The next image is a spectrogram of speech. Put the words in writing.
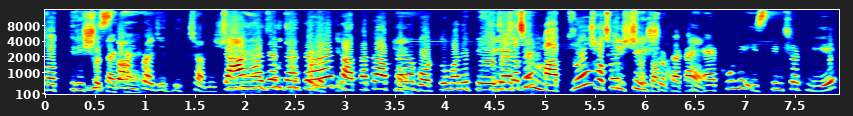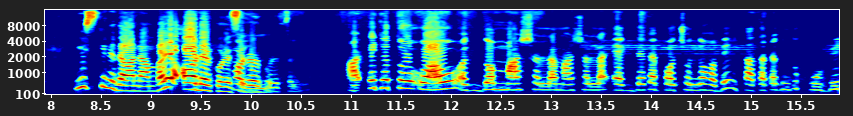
ছত্রিশশো ডিসকাউন্ট প্রাইজে দিচ্ছি আমি। চার হাজার উপলক্ষে। খাতাটা আপনারা হ্যাঁ। বর্তমানে পেয়ে যাচ্ছেন মাত্র ছত্রিশশো টাকা। টাকা হ্যাঁ। এখনই স্ক্রিনশট নিয়ে স্ক্রিনে দেওয়া নাম্বারে অর্ডার করে অর্ডার করে ফেলুন। আর এটা তো ওয়াও একদম মাশাল্লাহ মাশাল্লাহ এক দেখায় পছন্দ হবে। এই খাতাটা কিন্তু খুবই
